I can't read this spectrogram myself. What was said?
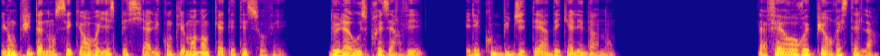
et l'on put annoncer que envoyé spécial et complément d'enquête étaient sauvés, de la hausse préservée et les coupes budgétaires décalées d'un an. L'affaire aurait pu en rester là,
